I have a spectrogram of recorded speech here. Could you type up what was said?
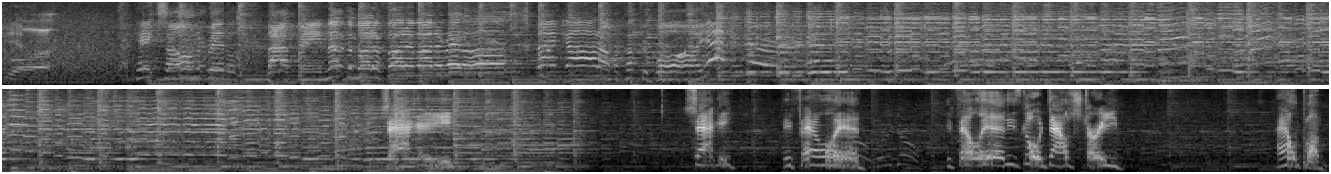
shit. Cakes on a griddle. Life ain't nothing but a funny, funny riddle. Thank God I'm a country boy. Yes, sir. Shaggy! Shaggy! He fell in! He fell in! He's going downstream! Help him!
